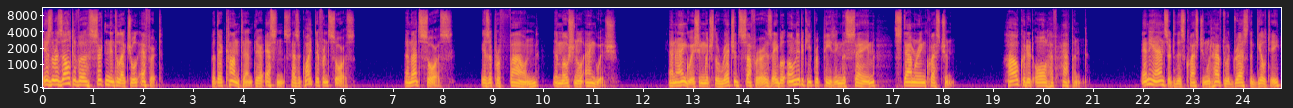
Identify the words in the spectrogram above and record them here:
is the result of a certain intellectual effort. But their content, their essence, has a quite different source. And that source is a profound emotional anguish. An anguish in which the wretched sufferer is able only to keep repeating the same stammering question How could it all have happened? Any answer to this question would have to address the guilty,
